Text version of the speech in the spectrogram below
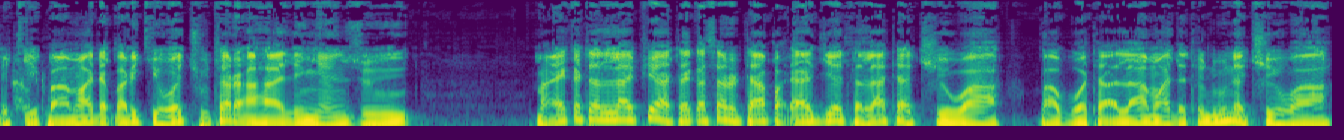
da ke fama da barkewar cutar a halin yanzu. Ma'aikatar lafiya ta ƙasar ta faɗa jiya talata cewa babu wata alama da ta nuna cewa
